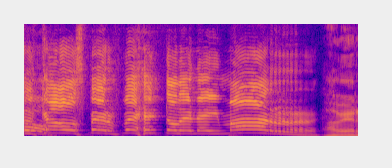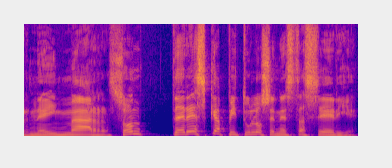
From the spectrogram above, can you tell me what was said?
El caos perfecto de Neymar. A ver, Neymar. Son tres capítulos en esta serie.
